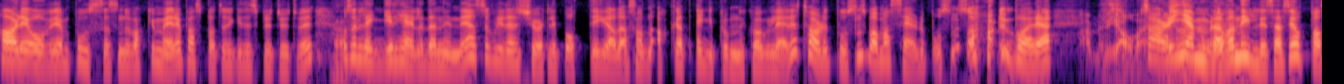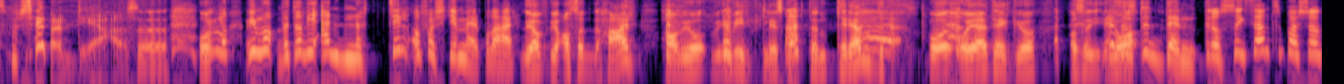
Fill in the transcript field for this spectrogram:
Har det over i en pose som du vakuumerer. Pass på at du ikke det spruter utover. Og så legger hele den inni, og så blir den kjørt litt på 80 grader. Sånn at akkurat eggeplommene koagulerer. Tar du ut posen, så bare masserer du posen, så har du bare Ja, all Så har du altså, hjemla vaniljesaus i oppvaskmaskinen. Det er altså Vi må, vi må, vet du hva, vi er nødt til å forske mer på det her. ja, altså, her har vi jo virkelig skapt en trend. Og, og jeg tenker jo Altså, er nå sånn studenter også, ikke sant. Så bare sånn,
